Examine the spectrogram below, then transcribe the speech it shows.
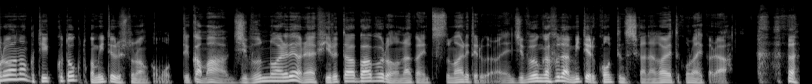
これはなんか TikTok とか見てる人なんかもっていうかまあ自分のあれだよね、フィルターバブルの中に包まれてるからね、自分が普段見てるコンテンツしか流れてこないから、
